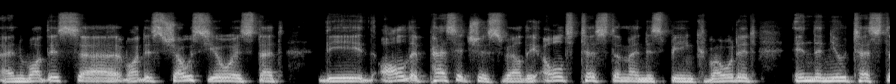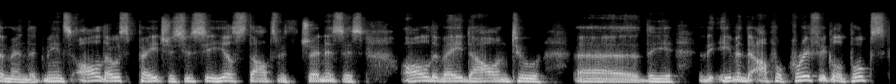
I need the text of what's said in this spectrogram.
And what this uh, what this shows you is that the all the passages where the Old Testament is being quoted in the New Testament. That means all those pages you see here starts with Genesis all the way down to uh, the, the, even the apocryphal books,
